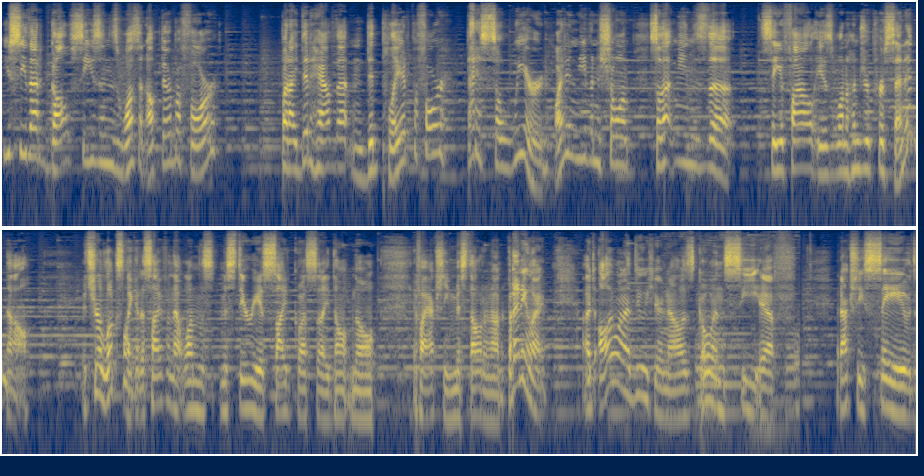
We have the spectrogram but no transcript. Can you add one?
You see that Golf Seasons wasn't up there before? But I did have that and did play it before? That is so weird. Why didn't even show him? So that means the save file is 100%ed now. It sure looks like it, aside from that one mysterious side quest that I don't know if I actually missed out on not. But anyway, all I want to do here now is go and see if it actually saved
